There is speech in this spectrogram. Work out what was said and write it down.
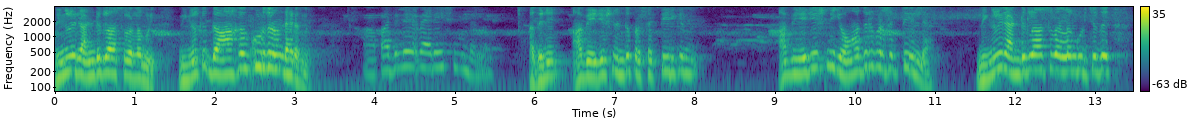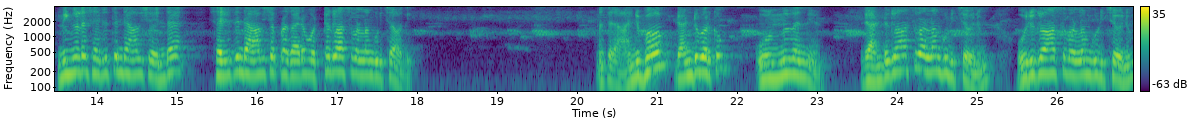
നിങ്ങൾ രണ്ട് ഗ്ലാസ് വെള്ളം കുടി. നിങ്ങൾക്ക് ദാഹം കൂടുതലുണ്ടായിരുന്നു. അതിന് ആ വേരിയേഷൻ എന്ത് പ്രസക്തി ഇരിക്കുന്നു ആ വേരിയേഷന് യാതൊരു പ്രസക്തിയില്ല നിങ്ങൾ രണ്ട് ഗ്ലാസ് വെള്ളം കുടിച്ചത് നിങ്ങളുടെ ശരീരത്തിന്റെ ആവശ്യം എന്റെ ശരീരത്തിന്റെ ആവശ്യപ്രകാരം ഒറ്റ ഗ്ലാസ് വെള്ളം കുടിച്ചാൽ മതി. മനസ്സിലായി അനുഭവം രണ്ടുപേർക്കും ഒന്ന് തന്നെയാണ്. രണ്ട് ഗ്ലാസ് വെള്ളം കുടിച്ചവനും ഒരു ഗ്ലാസ് വെള്ളം കുടിച്ചവനും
